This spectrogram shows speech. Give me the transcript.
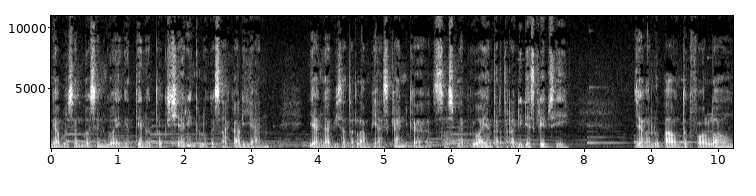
gak bosen-bosen gue ingetin untuk sharing keluh kesah kalian yang gak bisa terlampiaskan ke sosmed gue yang tertera di deskripsi. Jangan lupa untuk follow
